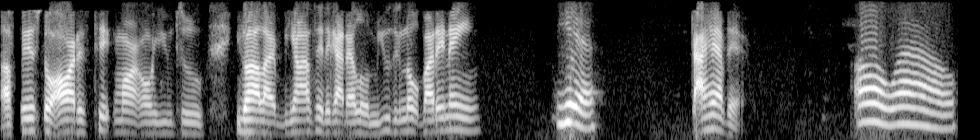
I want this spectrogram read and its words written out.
official artist tick mark on YouTube. You know how like Beyonce, they got that little music note by their name. Yeah. I have that. Oh wow.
